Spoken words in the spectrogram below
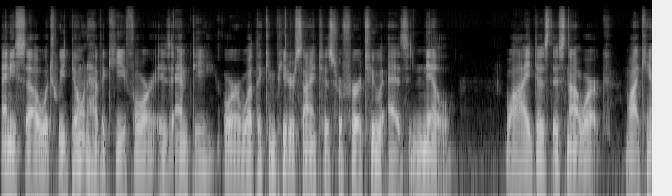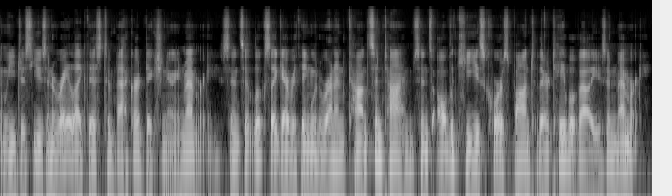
Any cell which we don't have a key for is empty, or what the computer scientists refer to as nil. Why does this not work? Why can't we just use an array like this to back our dictionary in memory, since it looks like everything would run in constant time since all the keys correspond to their table values in memory?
